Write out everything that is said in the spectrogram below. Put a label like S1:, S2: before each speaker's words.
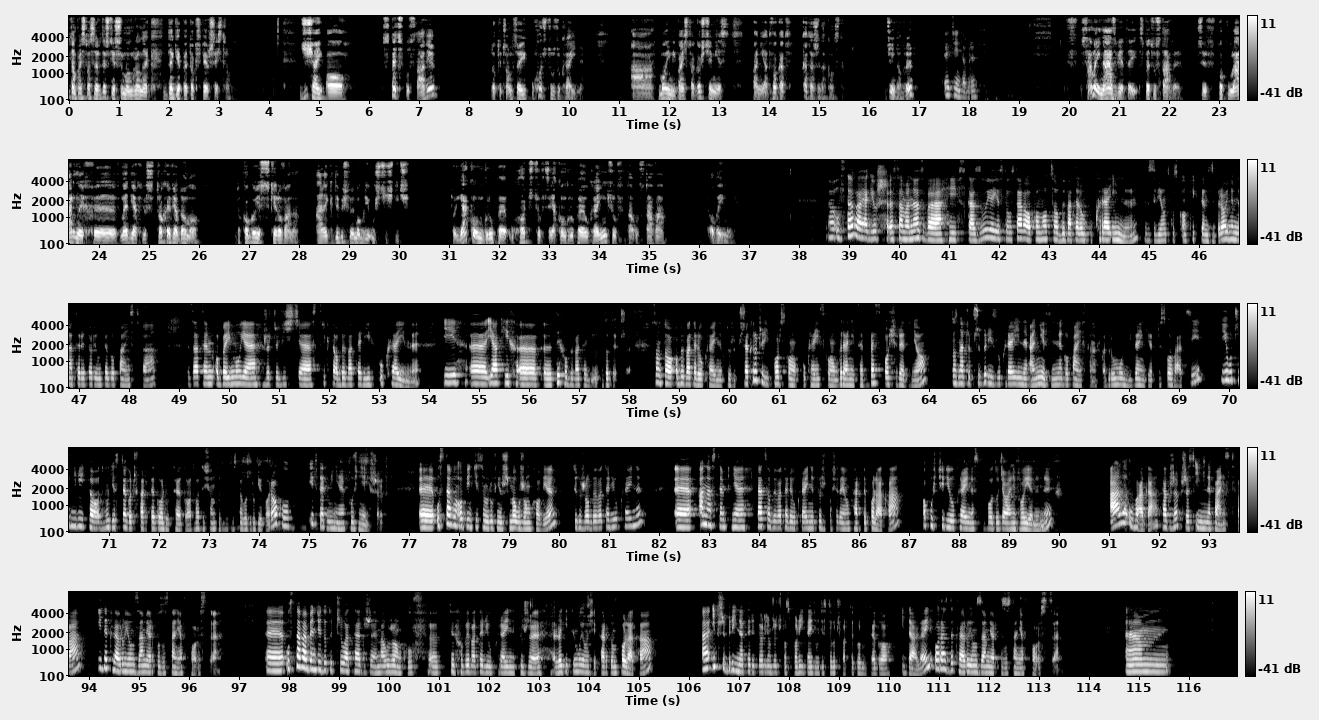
S1: Witam Państwa serdecznie, Szymon Glonek, DGP TOK z pierwszej strony. Dzisiaj o specustawie dotyczącej uchodźców z Ukrainy. A moim i Państwa gościem jest pani adwokat Katarzyna Konstant. Dzień dobry.
S2: Dzień dobry.
S1: W samej nazwie tej specustawy, czy w popularnych e, w mediach już trochę wiadomo, do kogo jest skierowana ale gdybyśmy mogli uściślić, to jaką grupę uchodźców, czy jaką grupę Ukraińców ta ustawa obejmuje?
S2: No, ustawa, jak już sama nazwa jej wskazuje, jest to ustawa o pomocy obywatelom Ukrainy w związku z konfliktem zbrojnym na terytorium tego państwa. Zatem obejmuje rzeczywiście stricte obywateli Ukrainy. I e, jakich e, e, tych obywateli dotyczy? Są to obywatele Ukrainy, którzy przekroczyli polską ukraińską granicę bezpośrednio, to znaczy przybyli z Ukrainy, a nie z innego państwa, przykład Rumunii, Węgier czy Słowacji, i uczynili to 24 lutego 2022 roku i w terminie późniejszym. E, ustawą objęci są również małżonkowie tychże obywateli Ukrainy, e, a następnie tacy obywatele Ukrainy, którzy posiadają kartę Polaka, opuścili Ukrainę z powodu działań wojennych, ale uwaga, także przez inne państwa i deklarują zamiar pozostania w Polsce. E, ustawa będzie dotyczyła także małżonków e, tych obywateli Ukrainy, którzy legitymują się kartą Polaka i przybyli na terytorium Rzeczpospolitej 24 lutego i dalej oraz deklarują zamiar pozostania w Polsce.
